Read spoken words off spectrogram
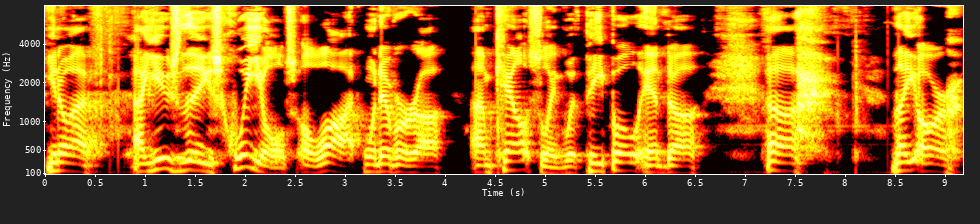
You know, I, I use these wheels a lot whenever uh, I'm counseling with people, and uh, uh, they are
